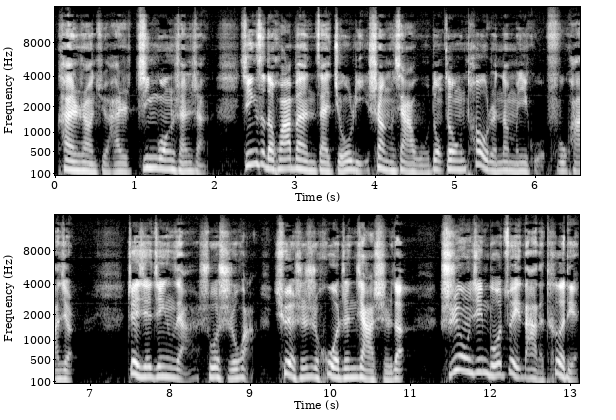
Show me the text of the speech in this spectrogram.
看上去还是金光闪闪，金色的花瓣在酒里上下舞动，总透着那么一股浮夸劲儿。这些金子呀，说实话，确实是货真价实的。食用金箔最大的特点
